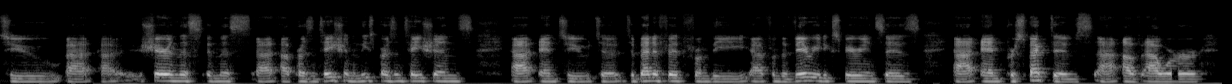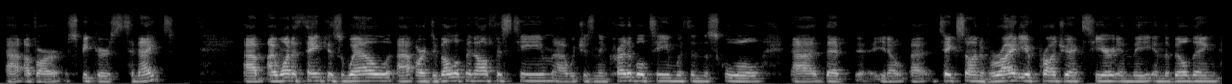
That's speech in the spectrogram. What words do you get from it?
to uh, uh, share in this in this presentation in these presentations and to, to to benefit from the from the varied experiences and perspectives of our of our speakers tonight. Um, I want to thank as well uh, our development office team, uh, which is an incredible team within the school uh, that you know takes on a variety of projects here in the in the building,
